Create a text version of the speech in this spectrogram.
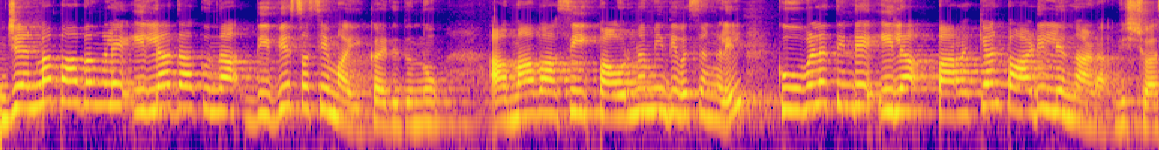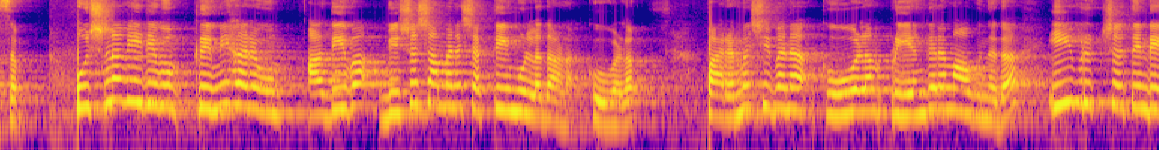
ജന്മപാപങ്ങളെ ഇല്ലാതാക്കുന്ന ദിവ്യസസ്യമായി കരുതുന്നു. അമാവാസി പൗർണമി ദിവസങ്ങളിൽ കൂവളത്തിന്റെ ഇല പറിക്കാൻ പാടില്ലെന്നാണ് വിശ്വാസം. ഉഷ്ണവീര്യവും കൃമിഹരവും അതീവ വിഷശമന ശക്തിയുമുള്ളതാണ് കൂവളം. പരമശിവന് കൂവളം പ്രിയങ്കരമാകുന്നത് ഈ വൃക്ഷത്തിന്റെ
